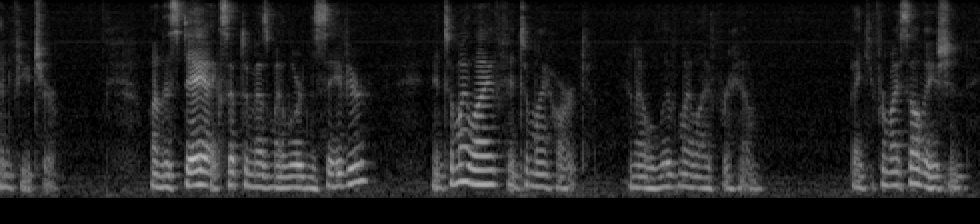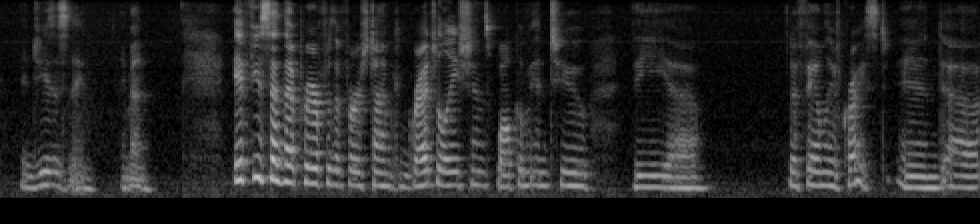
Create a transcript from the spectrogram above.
and future. On this day, I accept him as my Lord and Savior into my life, into my heart, and I will live my life for him. Thank you for my salvation. In Jesus' name, amen. If you said that prayer for the first time, congratulations. Welcome into the uh, the family of Christ, and uh,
